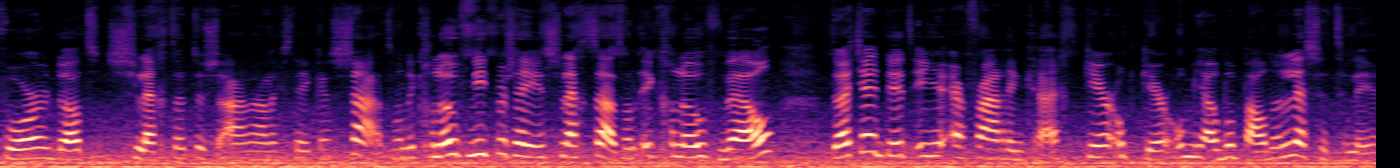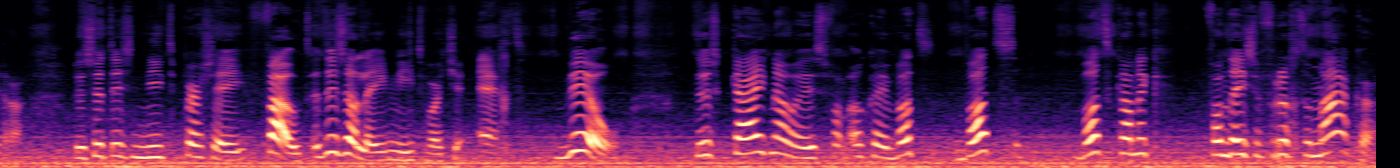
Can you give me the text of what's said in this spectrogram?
voor dat slechte tussen aanhalingstekens zaad? Want ik geloof niet per se in slecht zaad. Want ik geloof wel dat jij dit in je ervaring krijgt, keer op keer, om jouw bepaalde lessen te leren. Dus het is niet per se fout. Het is alleen niet wat je echt wil. Dus kijk nou eens van oké, wat, wat, wat kan ik van deze vruchten maken?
